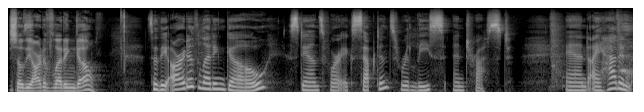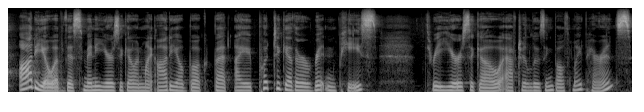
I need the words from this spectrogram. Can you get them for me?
So, the art of letting go. So, the art of letting go stands for acceptance, release, and trust. And I had an audio of this many years ago in my audio book, but I put together a written piece three years ago after losing both my parents.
